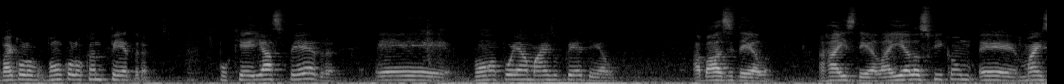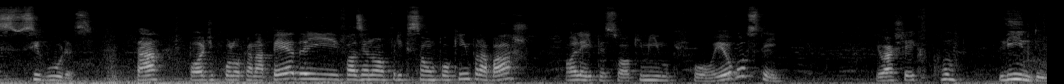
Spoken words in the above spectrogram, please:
vai, vão colocando pedra, porque aí as pedras é, vão apoiar mais o pé dela, a base dela, a raiz dela. Aí elas ficam é, mais seguras, tá? Pode colocar na pedra e fazendo uma fricção um pouquinho para baixo. Olha aí, pessoal, que mimo que ficou. Eu gostei. Eu achei que ficou lindo.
